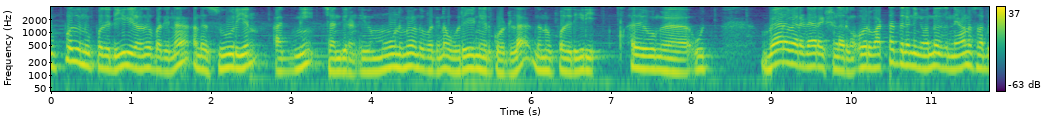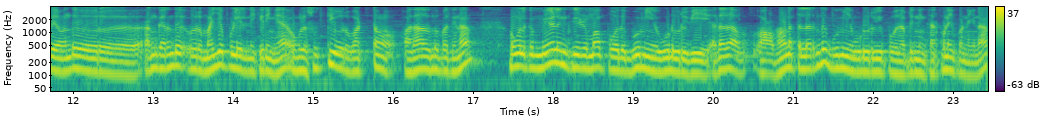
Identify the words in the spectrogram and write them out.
முப்பது முப்பது டிகிரியில் வந்து பார்த்திங்கன்னா அந்த சூரியன் அக்னி சந்திரன் இது மூணுமே வந்து பார்த்திங்கன்னா ஒரே நேர்கோட்டில் இந்த முப்பது டிகிரி அது உங்கள் வேறு வேறு டைரெக்ஷனில் இருக்கும். ஒரு வட்டத்தில் நீங்கள் வந்து ஞான சபையை வந்து ஒரு அங்கேருந்து ஒரு மையப்புள்ளியில் நிற்கிறீங்க உங்களை சுற்றி ஒரு வட்டம் அதாவது வந்து பார்த்திங்கன்னா உங்களுக்கு மேலும் கீழுமா போகுது பூமியை ஊடுருவி. அதாவது வானத்துலேருந்து பூமியை ஊடுருவி போகுது அப்படின்னு நீங்கள் கற்பனை பண்ணீங்கன்னா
